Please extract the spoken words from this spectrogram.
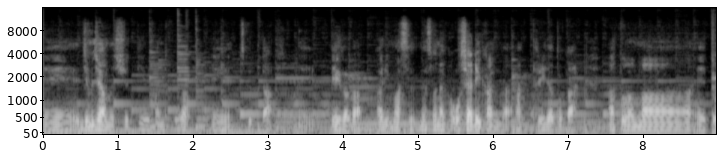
えージム・ジャームッシュっていう監督が、えー作った、えー映画があります。でそのなんかおしゃれ感があったりだとかあとはまあ、えっ、と、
